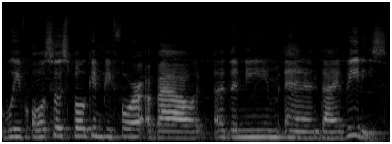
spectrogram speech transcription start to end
We've also spoken before about uh, the neem and diabetes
